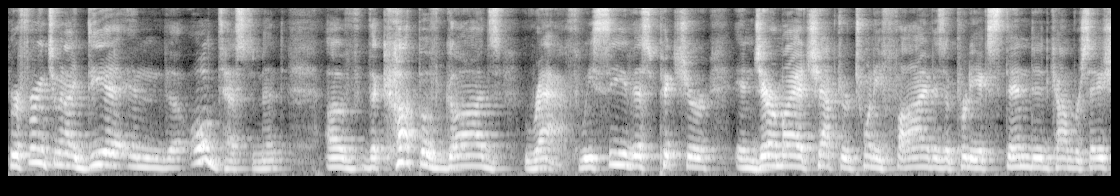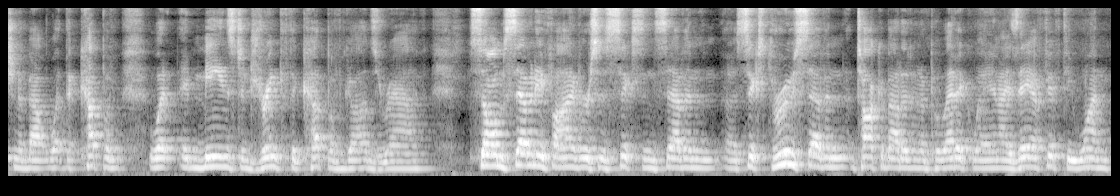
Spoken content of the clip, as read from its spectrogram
referring to an idea in the Old Testament of the cup of God's wrath. We see this picture in Jeremiah chapter 25 is a pretty extended conversation about what the cup of what it means to drink the cup of God's wrath. Psalm 75, verses 6 and 7, uh, 6 through 7 talk about it in a poetic way, and Isaiah 51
